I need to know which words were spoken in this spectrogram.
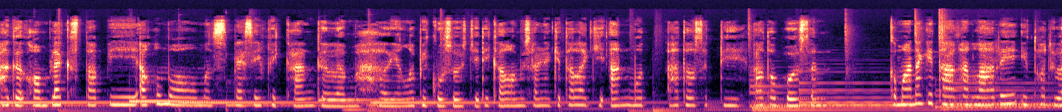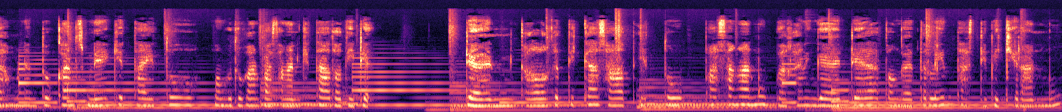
Agak kompleks tapi aku mau menspesifikkan dalam hal yang lebih khusus. Jadi kalau misalnya kita lagi unmood atau sedih atau bosen ke mana kita akan lari itu adalah menentukan sebenarnya kita itu membutuhkan pasangan kita atau tidak dan kalau ketika saat itu pasanganmu bahkan gak ada atau gak terlintas di pikiranmu,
